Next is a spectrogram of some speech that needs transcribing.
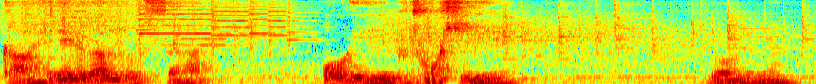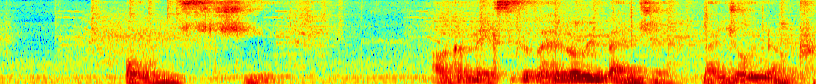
Kahire mi lan yoksa? Oy bu çok iyi. Ne lan? Onun sikiyim. Aga Meksika'da Halloween bence. Bence onu yap.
